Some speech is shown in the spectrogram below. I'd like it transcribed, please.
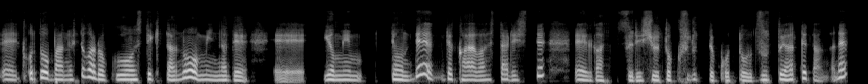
えー、お当番の人が録音してきたのをみんなで、えー、読み、読んで、で、会話したりして、えー、がっつり習得するってことをずっとやってたんだね。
